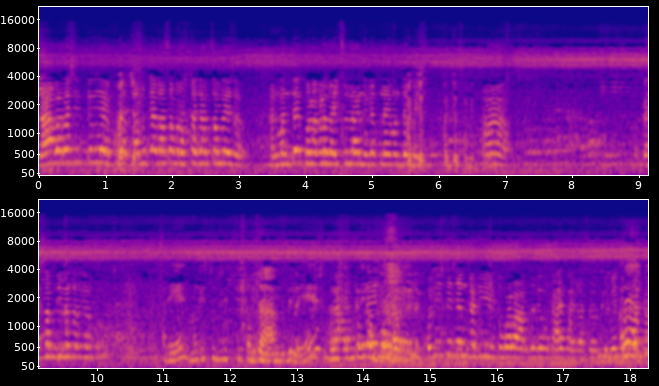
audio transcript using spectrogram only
दहा बारा शेतकरी आहे. पुऱ्या अच्छा. तालुक्यात असा भ्रष्टाचार चालू आहे सर. आणि म्हणते कोणाकडे जायचं जा निघत नाही म्हणते पंचायत पंचायत समिती. हा. कसं दिलं सर घरकुल अरे मंगेश तू वरिष्ठांकडे complaint आहे. पोलीस स्टेशन कधी तुम्हाला अर्ज देऊन काय फायदा सर? तुम्ही अरे ऐक ना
